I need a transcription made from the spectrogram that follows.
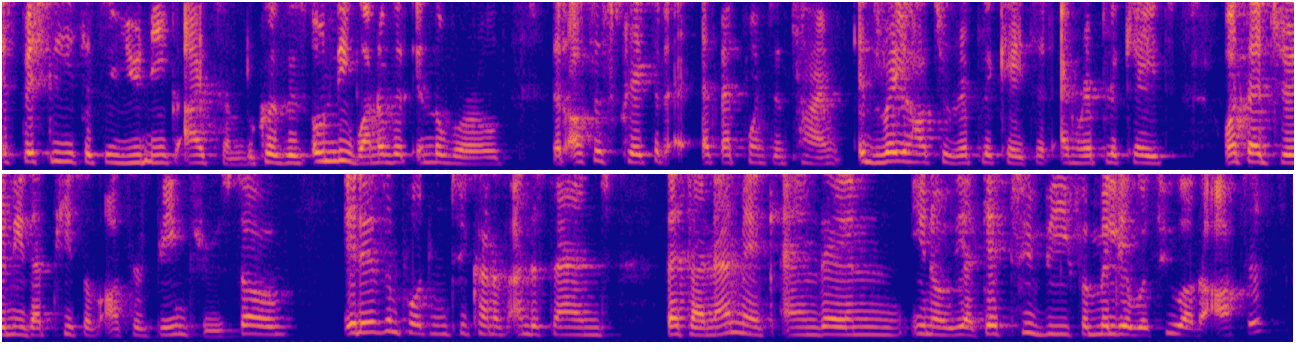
especially if it's a unique item, because there's only one of it in the world that artists created at that point in time. It's very hard to replicate it and replicate what that journey, that piece of art has been through. So it is important to kind of understand that dynamic and then, you know, yeah, get to be familiar with who are the artists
